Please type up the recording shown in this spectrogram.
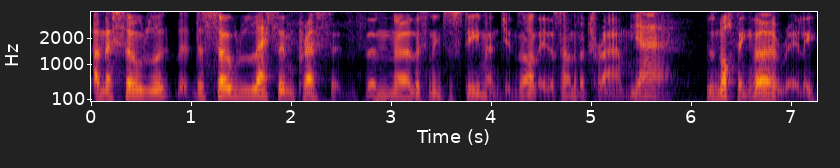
and they're so they're so less impressive than uh, listening to steam engines, aren't they? The sound of a tram. Yeah. There's nothing there really.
